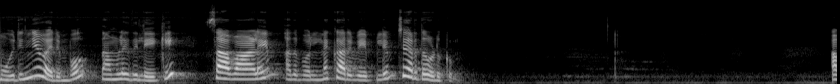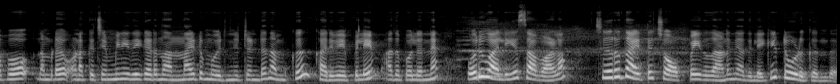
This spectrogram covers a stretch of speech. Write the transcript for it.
മുരിഞ്ഞു വരുമ്പോൾ നമ്മളിതിലേക്ക് സവാളയും അതുപോലെ തന്നെ കറിവേപ്പിലയും ചേർത്ത് കൊടുക്കും. അപ്പോൾ നമ്മുടെ ഉണക്കച്ചെമ്മീൻ ഇതിൽ കിടന്ന് നന്നായിട്ട് മുരിഞ്ഞിട്ടുണ്ട്. നമുക്ക് കറിവേപ്പിലയും അതുപോലെ തന്നെ ഒരു വലിയ സവാള ചെറുതായിട്ട് ചോപ്പ് ചെയ്തതാണ് ഞാൻ അതിലേക്ക് ഇട്ട് കൊടുക്കുന്നത്.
